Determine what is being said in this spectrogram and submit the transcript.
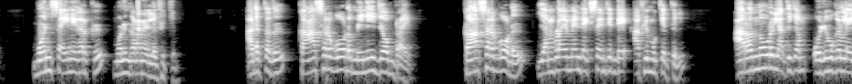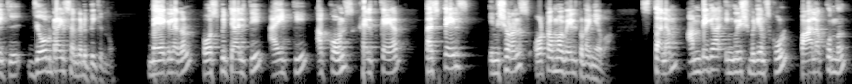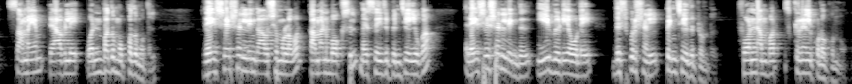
മുൻ സൈനികർക്ക് മുൻഗണന ലഭിക്കും. അടുത്തത് Kasaragod mini job drive. Kasaragod employment എക്സ്ചേഞ്ചിന്റെ ആഭിമുഖ്യത്തിൽ അറുന്നൂറിലധികം ഒഴിവുകളിലേക്ക് ജോബ് ഡ്രൈവ് സംഘടിപ്പിക്കുന്നു. മേഖലകൾ hospitality I T accounts health care textiles insurance automobile തുടങ്ങിയവ. സ്ഥലം Ambika English medium school Palakkunnu സമയം രാവിലെ ഒൻപത് മുപ്പത് മുതൽ. രജിസ്ട്രേഷൻ ലിങ്ക് ആവശ്യമുള്ളവർ കമന്റ് ബോക്സിൽ മെസ്സേജ് പിൻ ചെയ്യുക. രജിസ്ട്രേഷൻ ലിങ്ക് ഈ വീഡിയോയുടെ ഡിസ്ക്രിപ്ഷനിൽ പിൻ ചെയ്തിട്ടുണ്ട്. ഫോൺ നമ്പർ സ്ക്രീനിൽ കൊടുക്കുന്നു.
